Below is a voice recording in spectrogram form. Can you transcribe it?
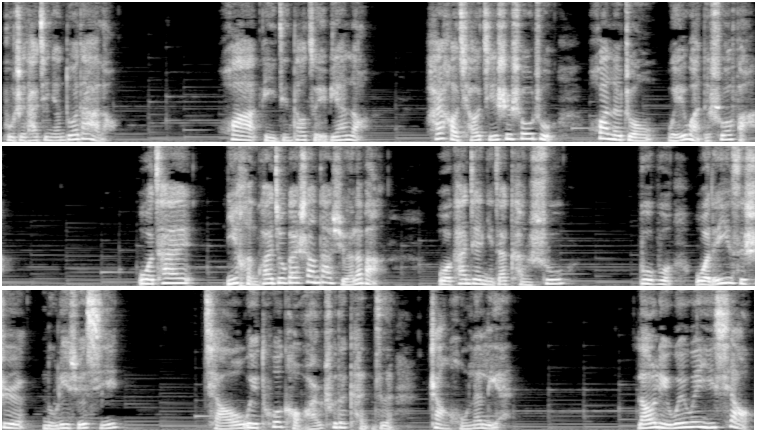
不知他今年多大了？话已经到嘴边了，还好乔及时收住，换了种委婉的说法。我猜你很快就该上大学了吧？我看见你在啃书。不不，我的意思是努力学习。乔为脱口而出的“啃”字涨红了脸。老李微微一笑，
